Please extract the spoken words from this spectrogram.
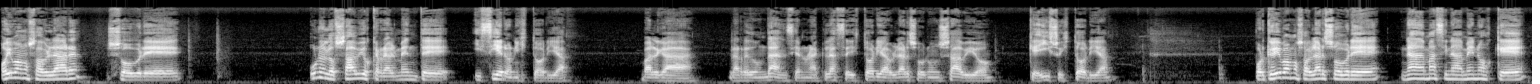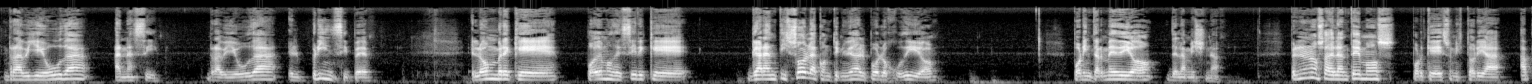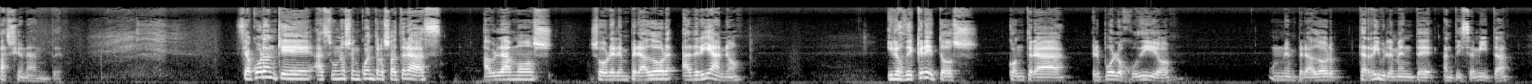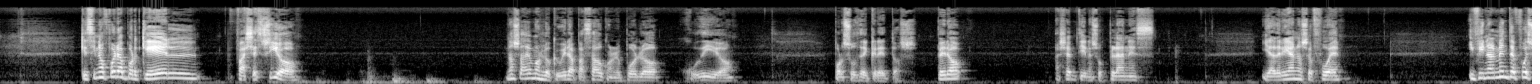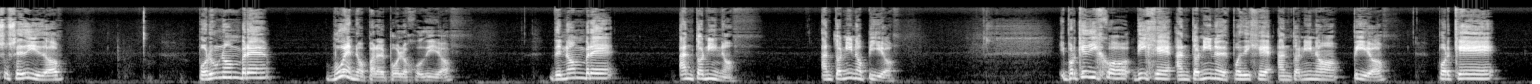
Hoy vamos a hablar sobre uno de los sabios que realmente hicieron historia, valga la redundancia, en una clase de historia hablar sobre un sabio que hizo historia, porque hoy vamos a hablar sobre nada más y nada menos que Rabbi Yehuda Anasí, Rabbi Yehuda el príncipe, el hombre que podemos decir que garantizó la continuidad del pueblo judío por intermedio de la Mishnah. Pero no nos adelantemos porque es una historia apasionante. ¿Se acuerdan que hace unos encuentros atrás hablamos sobre el emperador Adriano y los decretos contra el pueblo judío, un emperador terriblemente antisemita, que si no fuera porque él falleció, no sabemos lo que hubiera pasado con el pueblo judío por sus decretos. Pero Hashem tiene sus planes y Adriano se fue. Y finalmente fue sucedido por un hombre bueno para el pueblo judío, de nombre Antonino, Antonino Pío. ¿Y por qué dijo, dije Antonino y después dije Antonino Pío? Porque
